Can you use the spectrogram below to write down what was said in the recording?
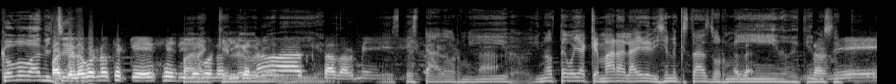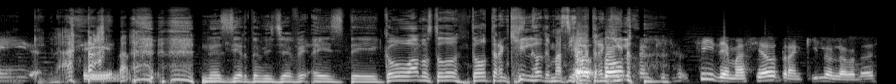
¿Cómo va, mi Para que luego no se quejen y luego no digan, no digan. está dormido. Es que está dormido. Y no te voy a quemar al aire diciendo que estás dormido y que no sé qué. Dormido. Sí, no. No es cierto, mi chef. Este, ¿cómo vamos? ¿Todo, todo tranquilo? ¿Demasiado Todo- tranquilo? todo tranquilo. Sí, demasiado tranquilo, la verdad es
